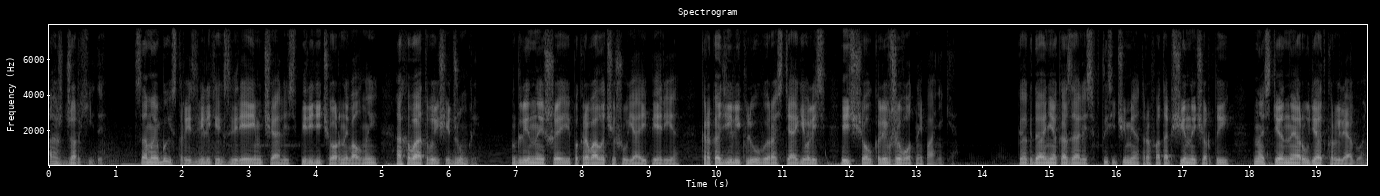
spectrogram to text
аж джархиды. Самые быстрые из великих зверей мчались впереди черной волны, охватывающей джунгли. Длинные шеи покрывала чешуя и перья, крокодили клювы растягивались и щелкали в животной панике. Когда они оказались в тысячи метров от общинной черты, настенные орудия открыли огонь.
